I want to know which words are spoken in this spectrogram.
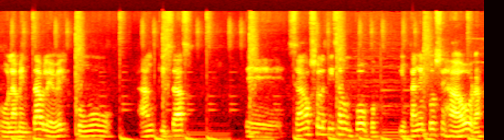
lamentable ver cómo han quizás eh, se han obsoletizado un poco y están entonces ahora,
